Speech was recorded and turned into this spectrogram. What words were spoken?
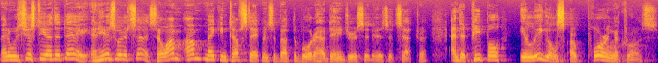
And it was just the other day. And here's what it says. So I'm, I'm making tough statements about the border, how dangerous it is, etc., and that people, illegals, are pouring across.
